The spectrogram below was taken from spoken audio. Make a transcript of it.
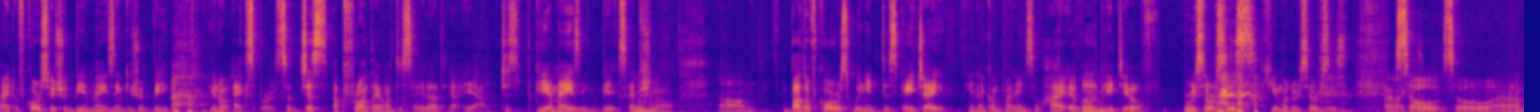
right? Of course, you should be amazing. You should be you know expert. So just upfront, I want to say that yeah, yeah just be amazing, be exceptional. Um, but of course, we need this HA in a company, so high availability of resources, human resources like it. so so um,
